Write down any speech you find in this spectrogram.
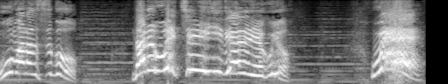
5만 원 쓰고 나는 왜 죄인이 돼야 되냐고요? 왜?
